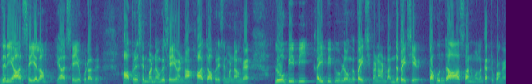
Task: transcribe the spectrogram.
இதனை யார் செய்யலாம்? யார் செய்யக்கூடாது? ஆப்ரேஷன் பண்ணவங்க செய்ய வேண்டாம். ஹார்ட் ஆப்ரேஷன் பண்ணவங்க லோ பிபி ஹை பிபி உள்ளவங்க பயிற்சி பண்ண வேண்டாம். இந்த பயிற்சியை தகுந்த ஆசான் மூலம் கற்றுக்கோங்க.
